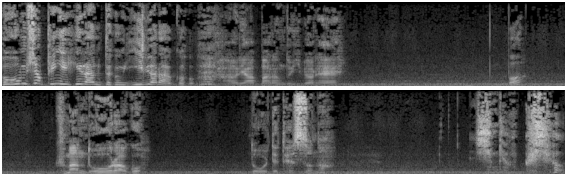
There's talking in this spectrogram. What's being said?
홈쇼핑이랑도 이별하고. 가을이 아빠랑도 이별해 뭐? 그만 놓으라고 놓을 때 됐어 너 신경 끄셔.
